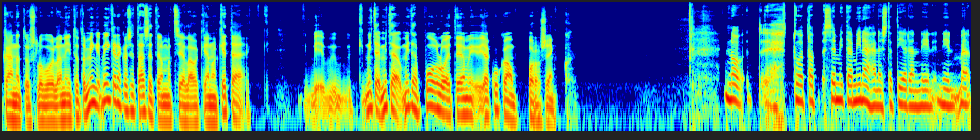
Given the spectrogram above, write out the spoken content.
kannatusluvuilla. Niin tuota, minkä, minkä näköiset asetelmat siellä oikein on? Ketä, mitä, mitä, mitä puolueita ja, ja kuka on Poroshenko? No tuota, se mitä minä hänestä tiedän, niin, niin mä,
